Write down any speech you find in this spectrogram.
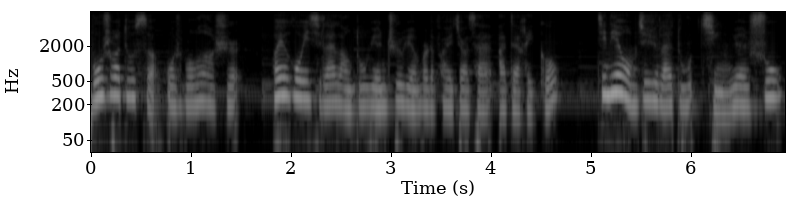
Bonjour tous，我是萌萌老师，欢迎和我一起来朗读原汁原味的法语教材《a d e r i g o 今天我们继续来读请愿书。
